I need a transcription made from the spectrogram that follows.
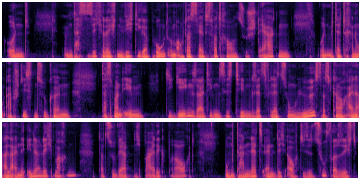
Und ähm, das ist sicherlich ein wichtiger Punkt, um auch das Selbstvertrauen zu stärken und mit der Trennung abschließen zu können, dass man eben die gegenseitigen Systemgesetzverletzungen löst. Das kann auch einer alleine innerlich machen. Dazu werden nicht beide gebraucht, um dann letztendlich auch diese Zuversicht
